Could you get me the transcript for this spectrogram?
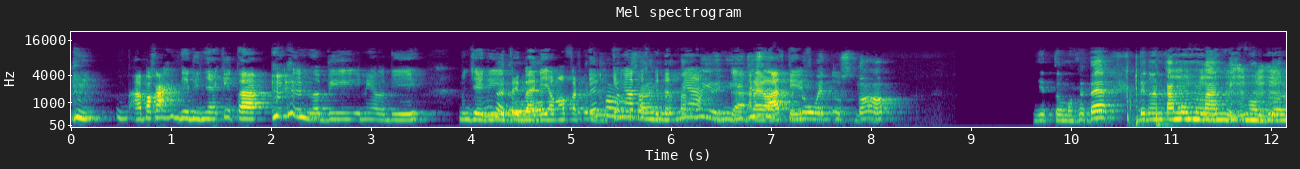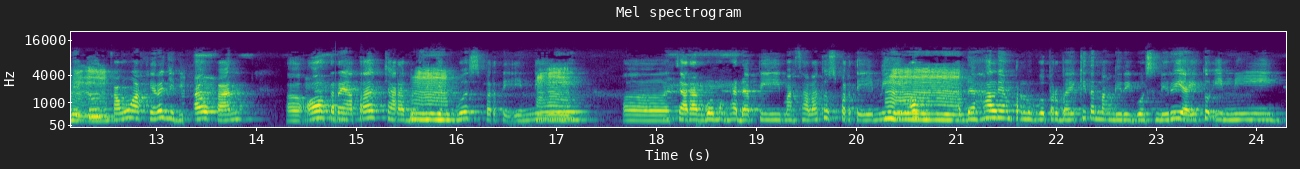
Apakah jadinya kita lebih ini lebih menjadi Enggak pribadi dong. yang overthinking atau sebenarnya enggak relatif know when gitu. to stop. Gitu, maksudnya dengan kamu Hmm, melatih hmm, ngobrol hmm, itu, kamu akhirnya jadi tahu kan, eh, oh ternyata cara berpikir Hmm. gue seperti ini, eh, cara gue menghadapi masalah tuh seperti ini. Hmm. Oh, ada hal yang perlu gue perbaiki tentang diri gue sendiri yaitu ini,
